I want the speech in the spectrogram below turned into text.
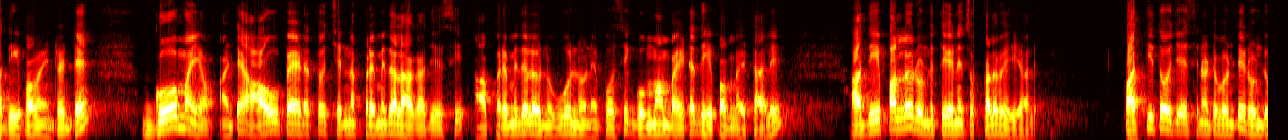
ఆ దీపం ఏంటంటే గోమయం అంటే ఆవు పేడతో చిన్న ప్రమిదలాగా చేసి ఆ ప్రమిదలో నువ్వుల నూనె పోసి గుమ్మం బయట దీపం పెట్టాలి. ఆ దీపంలో రెండు తేనె చుక్కలు వేయాలి. పత్తితో చేసినటువంటి రెండు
